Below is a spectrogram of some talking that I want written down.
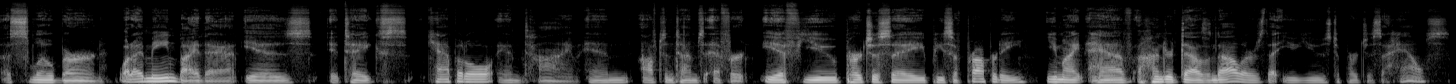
a slow burn. What I mean by that is it takes capital and time and oftentimes effort. If you purchase a piece of property, you might have $100,000 that you use to purchase a house.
